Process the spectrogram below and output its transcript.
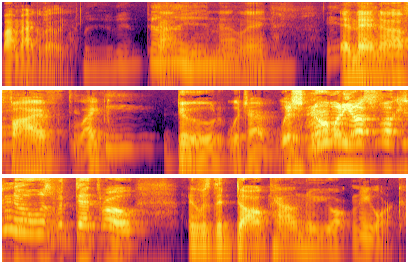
by Makaveli. Die in L.A. And then uh, five, like dude, which I wish nobody else fucking knew was with Death Row. It was the Dogg Pound, New York, New York.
